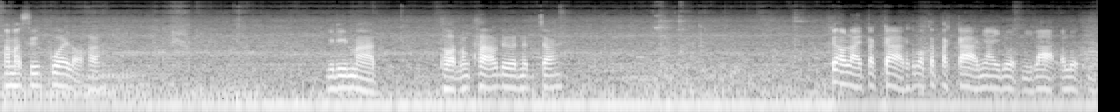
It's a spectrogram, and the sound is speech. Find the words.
เอามาซื้อกล้วยเหรอคะมินิมาร์ทถอดรองเท้าเดินนะจ๊ะ ก็เอาลายตะกร้าเขาบอกก็ตะกร้าใหญ่รถมีลากเอารถนี่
